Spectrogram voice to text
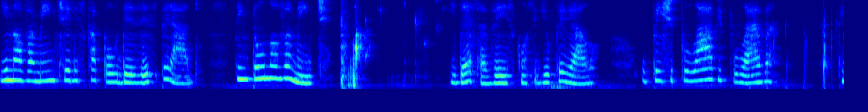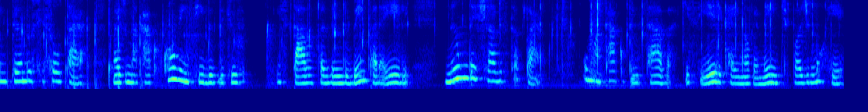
E novamente ele escapou desesperado. Tentou novamente. E dessa vez conseguiu pegá-lo. O peixe pulava e pulava, tentando se soltar, mas o macaco, convencido de que estava fazendo bem para ele, não deixava escapar. O macaco pensava que se ele cair novamente, pode morrer.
